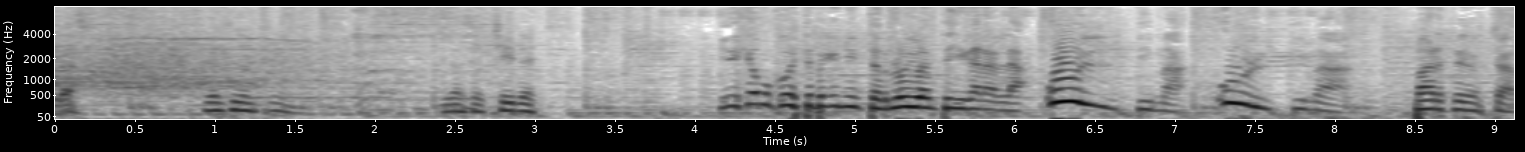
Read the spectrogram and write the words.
Gracias. Gracias, Chile. Gracias, Chile. Y dejamos con este pequeño interludio antes de llegar a la última, última parte de nuestra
